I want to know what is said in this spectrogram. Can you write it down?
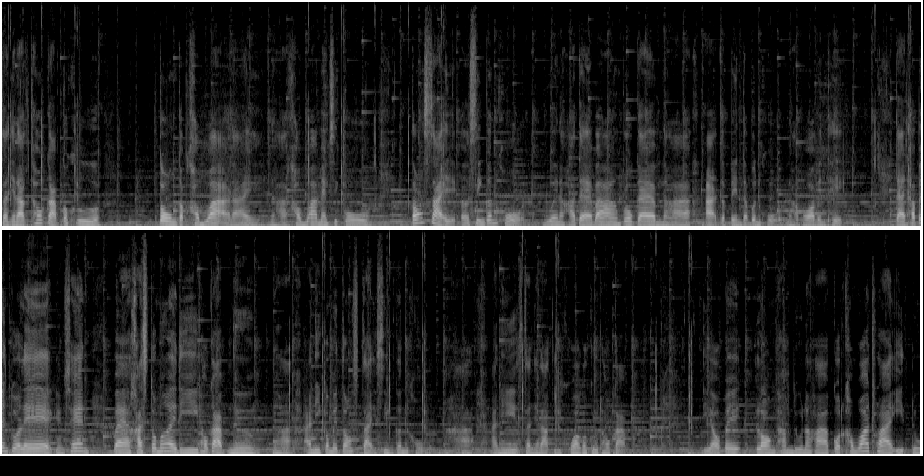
สัญลักษณ์เท่ากับก็คือ ตรงกับคำว่าอะไรนะคะคำว่าเม็กซิโกต้องใส่ซิงเกิลโคดด้วยนะคะ แต่บางโปรแกรมนะคะ อาจจะเป็นดับเบิลโคดนะคะ เพราะว่าเป็น text แต่ถ้าเป็นตัวเลขอย่างเช่น where customer id เท่ากับ 1 นะคะ อันนี้ก็ไม่ต้องใส่ single code นะคะ อันนี้สัญลักษณ์ equal ก็คือเท่ากับ เดี๋ยวไปลองทำดูนะคะ กดคำว่า try it ดู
